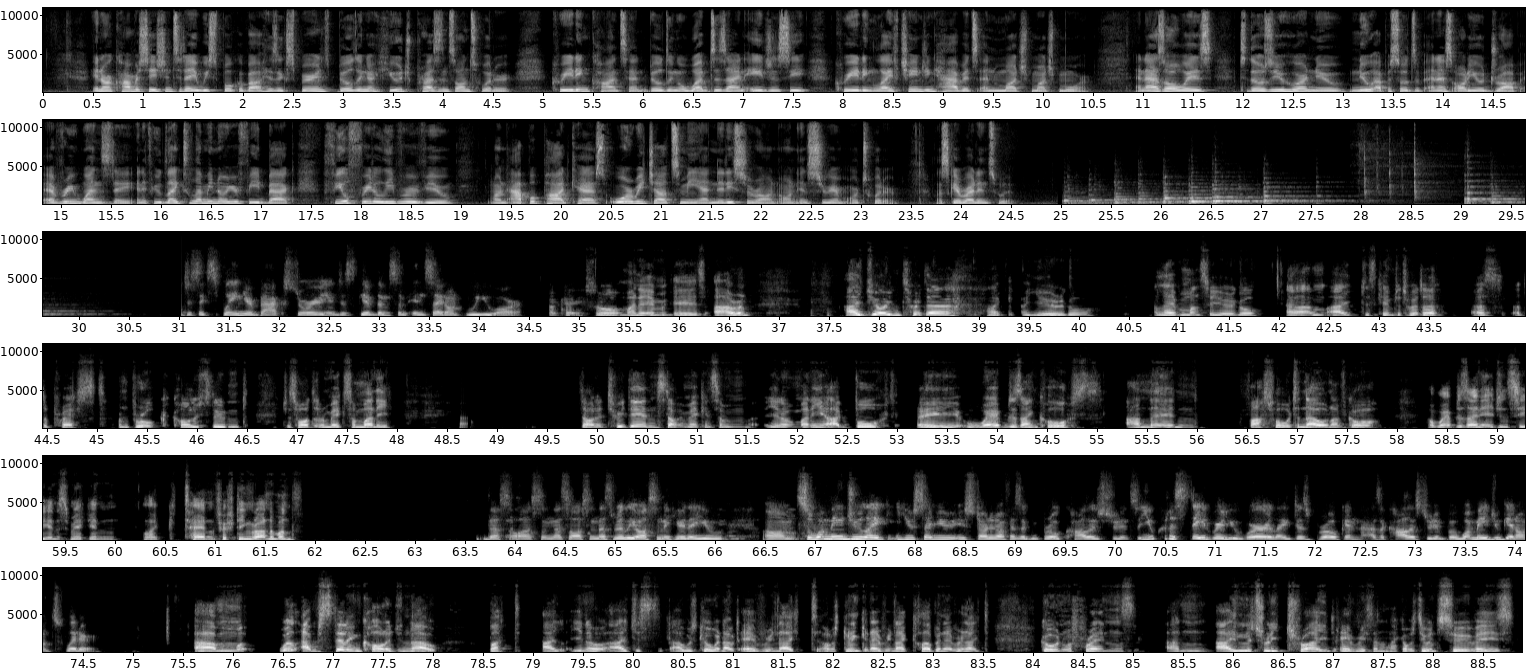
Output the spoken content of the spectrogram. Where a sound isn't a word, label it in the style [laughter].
In our conversation today, we spoke about his experience building a huge presence on Twitter, creating content, building a web design agency, creating life changing habits, and much, much more. And as always, to those of you who are new, new episodes of NS Audio drop every Wednesday. And if you'd like to let me know your feedback, feel free to leave a review on Apple Podcasts or reach out to me at Nitty Saran on Instagram or Twitter. Let's get right into it. Just explain your backstory and just give them some insight on who you are. Okay, so my name is Aaron. I joined Twitter like a year ago, 11 months a year ago. Um, I just came to Twitter as a depressed and broke college student, just wanted to make some money. Started tweeting, started making some, you know, money. I bought a web design course and then fast forward to now and I've got a web design agency and it's making like 10, 15 grand a month. That's awesome. That's awesome. That's really awesome to hear that you um so what made you like you said you you started off as a broke college student. So you could have stayed where you were like just broken as a college student, but what made you get on Twitter? Um well, I'm still in college now, but I you know, I just I was going out every night. I was drinking every night, clubbing every night, going with friends, and I literally tried everything. Like I was doing surveys,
